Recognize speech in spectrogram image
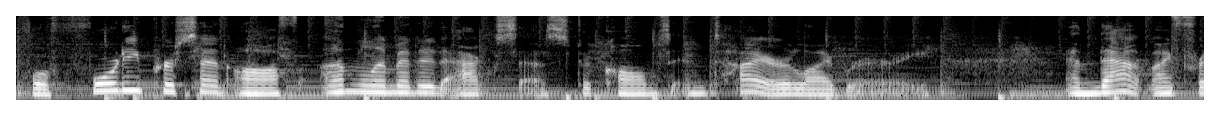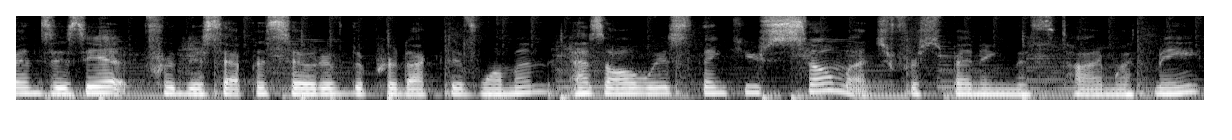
for 40% off unlimited access to Calm's entire library. And that, my friends, is it for this episode of The Productive Woman. As always, thank you so much for spending this time with me.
